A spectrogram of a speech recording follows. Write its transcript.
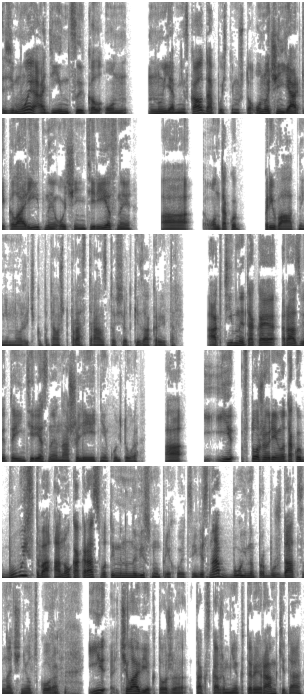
зимой один цикл, он, ну, я бы не сказал, допустим, что он очень яркий, колоритный, очень интересный, а, он такой приватный немножечко, потому что пространство все-таки закрыто. Активная такая развитая, интересная наша летняя культура. А, и, и в то же время вот такое буйство, оно как раз вот именно на весну приходится. И весна буйно пробуждаться начнет скоро. И человек тоже, так скажем, некоторые рамки, да,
